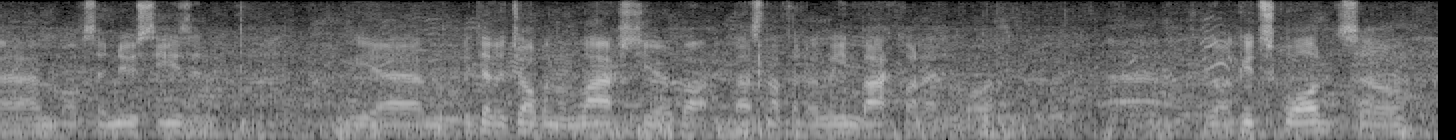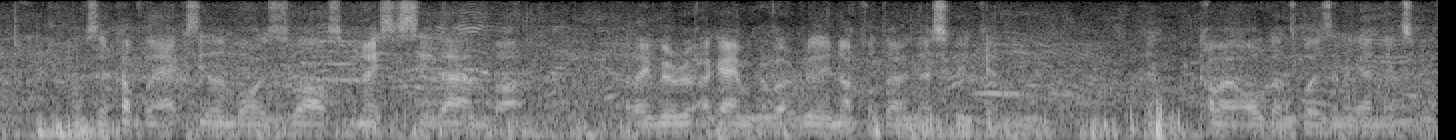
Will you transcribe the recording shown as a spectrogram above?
Um, obviously, a new season. We, um, we did a job on them last year, but that's nothing to lean back on anymore. Um, we've got a good squad, so obviously a couple of ex-Ealing boys as well, so it'll be nice to see them. But I think we're again we've got to really knuckle down this week and, and come out all guns blazing again next week.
